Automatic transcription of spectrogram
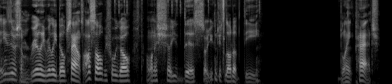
These are some really, really dope sounds. Also, before we go, I want to show you this. So you can just load up the blank patch.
